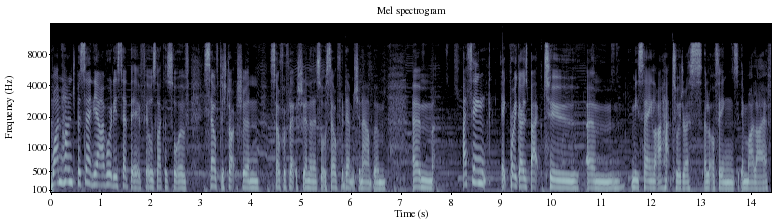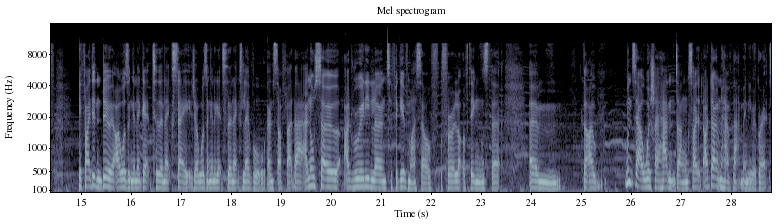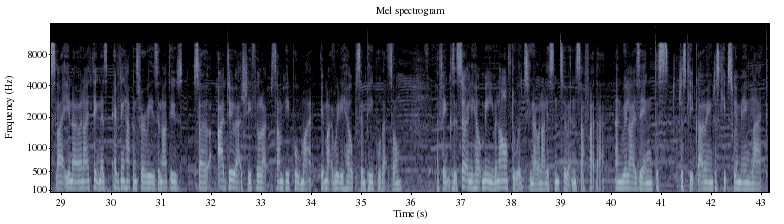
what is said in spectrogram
100%, yeah, I've already said that it feels like a sort of self destruction, self reflection, and a sort of self redemption album. Um, I think it probably goes back to um, me saying like I had to address a lot of things in my life. If I didn't do it, I wasn't going to get to the next stage. I wasn't going to get to the next level and stuff like that. And also, I'd really learned to forgive myself for a lot of things that um, that I wouldn't say I wish I hadn't done because I, I, don't have that many regrets, like you know, and I think there's everything happens for a reason. I do, so I do actually feel like some people might it might really help some people that song. I think because it certainly helped me even afterwards, you know, when I listened to it and stuff like that, and realizing just just keep going, just keep swimming, like.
